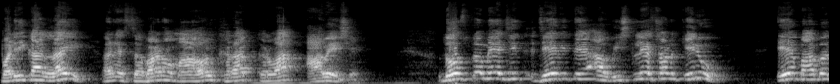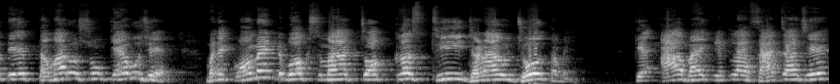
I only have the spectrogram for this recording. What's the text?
પડીકા લઈ અને સભાનો માહોલ ખરાબ કરવા આવે છે. દોસ્તો, મેં જે- રીતે આ વિશ્લેષણ કર્યું, એ બાબતે તમારું શું કહેવું છે? મને કોમેન્ટ બોક્સમાં ચોક્કસથી જણાવજો તમે કે આ ભાઈ કેટલા સાચા છે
